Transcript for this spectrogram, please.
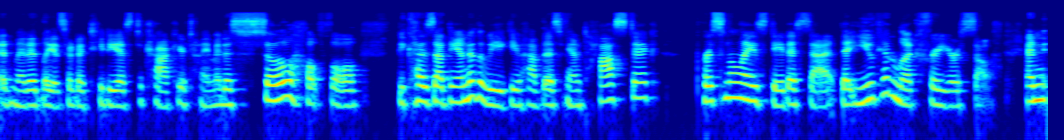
admittedly it's sort of tedious to track your time, it is so helpful because at the end of the week, you have this fantastic personalized data set that you can look for yourself. And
